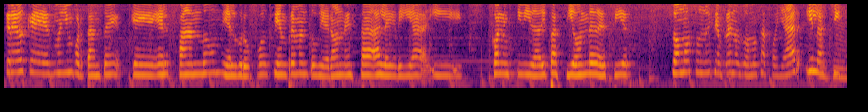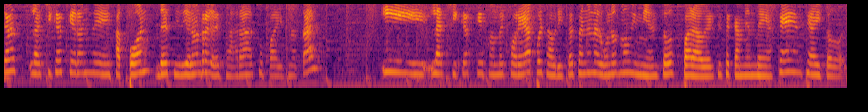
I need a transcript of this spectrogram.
creo que es muy importante que el fandom y el grupo siempre mantuvieron esta alegría y conectividad y pasión de decir somos uno y siempre nos vamos a apoyar. Y las chicas las chicas que eran de Japón decidieron regresar a su país natal. Y las chicas que son de Corea pues ahorita están en algunos movimientos para ver si se cambian de agencia y todo eso.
